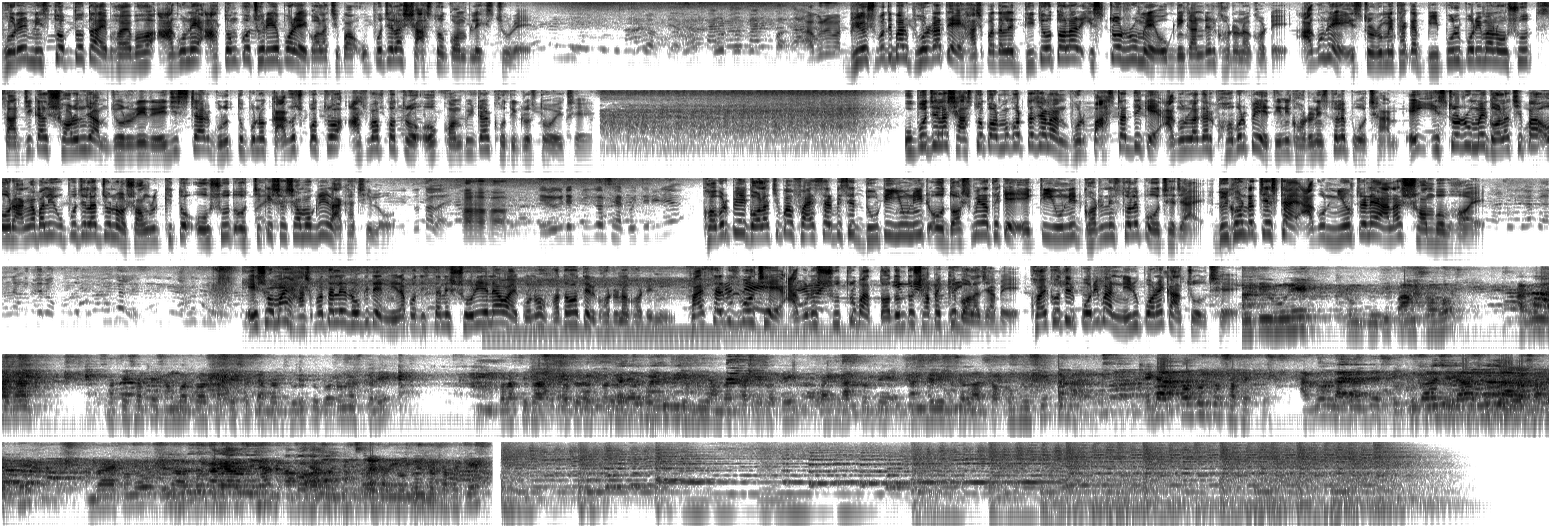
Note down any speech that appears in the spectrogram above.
ভোরের নিস্তব্ধতায় ভয়াবহ আগুনে আতঙ্ক ছড়িয়ে পড়ে গলাচিপা উপজেলা স্বাস্থ্য কমপ্লেক্স জুড়ে। আগুনের মাত্রা বৃহস্পতিবার ভোররাতে হাসপাতালের দ্বিতীয় তলার স্টোর রুমে অগ্নিকাণ্ডের ঘটনা ঘটে। আগুনে স্টোর রুমে থাকা বিপুল পরিমাণ ওষুধ সার্জিক্যাল সরঞ্জাম জরুরি রেজিস্টার গুরুত্বপূর্ণ কাগজপত্র আসবাবপত্র ও কম্পিউটার ক্ষতিগ্রস্ত হয়েছে। উপজেলা স্বাস্থ্য কর্মকর্তা জানান ভোর পাঁচটার দিকে আগুন লাগার খবর পেয়ে তিনি ঘটনাস্থলে পৌঁছান। এই স্টোর রুমে গলাচিপা ও রাঙাবালি উপজেলার জন্য সংরক্ষিত ওষুধ ও চিকিৎসা সামগ্রী রাখা ছিল। দোতলায় হা হা হা এই রোগীটা কি করছে? কইতে রে খবর পেয়ে গলাচিপা ফায়ার সার্ভিসের দুটি ইউনিট ও দশ মিনা থেকে একটি ইউনিট ঘটনাস্থলে পৌঁছে যায়। দুই ঘণ্টার চেষ্টায় আগুন নিয়ন্ত্রণে আনা সম্ভব হয়। এ সময় হাসপাতালের রোগীদের নিরাপদ স্থানে সরিয়ে নেওয়ায় কোনো হতাহতের ঘটনা ঘটেনি। ফায়ার সার্ভিস বলছে, আগুনের সূত্রপাত তদন্ত সাপেক্ষে বলা যাবে। ক্ষয়ক্ষতির পরিমাণ নিরূপণে কাজ চলছে। এবং আগুন লাগার সাথে সাথে, সংবাদ পাওয়ার সাথে সাথে আমরা দ্রুত ঘটনাস্থলে সদর হাসপাতালে আমরা সাথে সাথে কাজ করতে, কাজ করে সক্ষম হয়েছি। এটা তদন্ত সাপেক্ষে। আগুন লাগার যে সূত্রটা সেটা সাপেক্ষে আমরা এখনও তদন্ত সাপেক্ষে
